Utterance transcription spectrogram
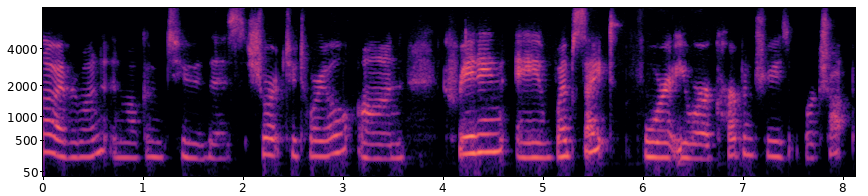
Hello everyone and welcome to this short tutorial on creating a website for your carpentries workshop.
